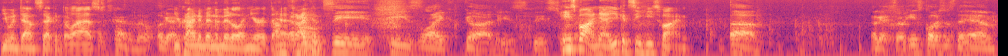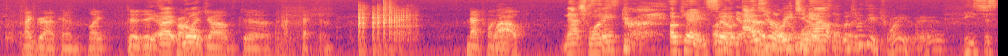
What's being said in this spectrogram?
You went down second to last. It's kind of the middle. Okay. You're kind of in the middle, and you're at the I'm head. and I can see he's like good. He's he's. He's fine. Yeah, you can see he's fine. Um. Okay, so he's closest to him. I grab him. Like, d- it's Yeah. Alright, part of my job to protect him. Nat 20. Wow. Nat 20. Okay, so get as mad you're about reaching it. out, What's with your twenty man? he's just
